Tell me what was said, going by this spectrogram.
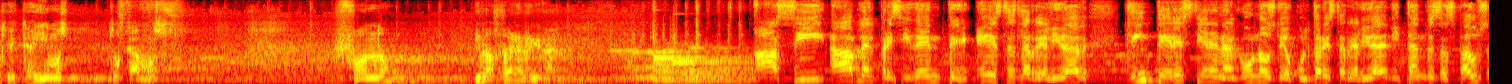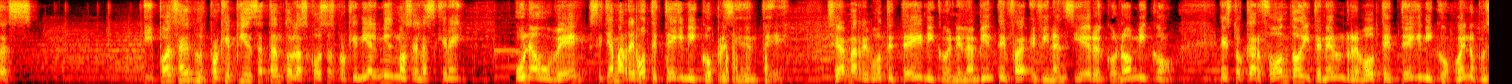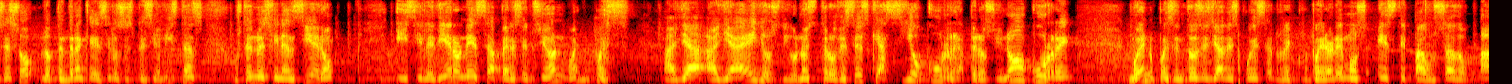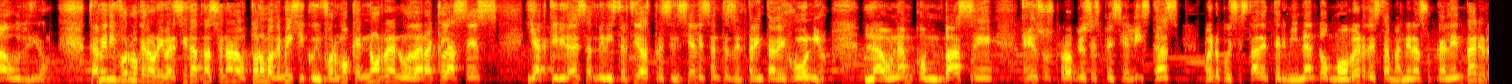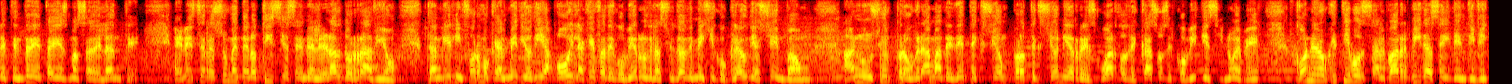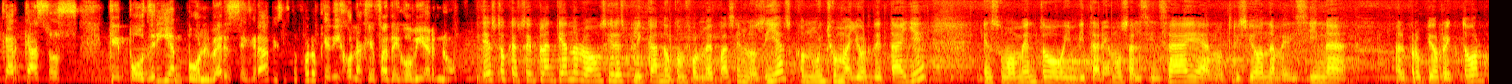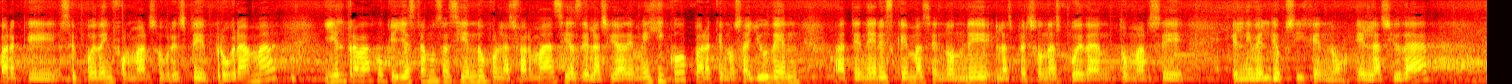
Que caímos, tocamos fondo y vamos para arriba. Así habla el presidente. Esta es la realidad. ¿Qué interés tienen algunos de ocultar esta realidad editando esas pausas? ¿Y pues, ¿sabes por qué piensa tanto las cosas? Porque ni él mismo se las cree. Una V se llama rebote técnico, presidente. Se llama rebote técnico en el ambiente financiero, económico. Es tocar fondo y tener un rebote técnico. Bueno, pues eso lo tendrán que decir los especialistas. Usted no es financiero. Y si le dieron esa percepción, bueno, pues allá, allá ellos. Digo, nuestro deseo es que así ocurra, pero si no ocurre, bueno, pues entonces ya después recuperaremos este pausado audio. También informo que la Universidad Nacional Autónoma de México informó que no reanudará clases y actividades administrativas presenciales antes del 30 de junio. La UNAM, con base en sus propios especialistas, bueno, pues está determinando mover de esta manera su calendario. Le tendré detalles más adelante. En este resumen de noticias en el Heraldo Radio, también informo que al mediodía hoy la jefa de gobierno de la Ciudad de México, Claudia Sheinbaum, anunció el programa de detección, protección y resguardo de casos de COVID-19 con el objetivo de salvar vidas e identificar casos que podrían volverse graves. Esto fue lo que dijo la jefa de gobierno. Esto que estoy planteando lo vamos a ir explicando conforme pasen los días con mucho mayor detalle. En su momento invitaremos al CINSAE, a nutrición, a medicina, al propio rector para que se pueda informar sobre este programa y el trabajo que ya estamos haciendo con las farmacias de la Ciudad de México para que nos ayuden a tener esquemas en donde las personas puedan tomarse el nivel de oxígeno en la ciudad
